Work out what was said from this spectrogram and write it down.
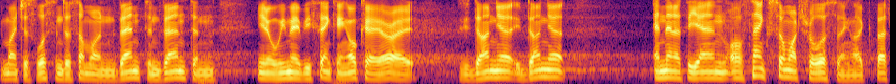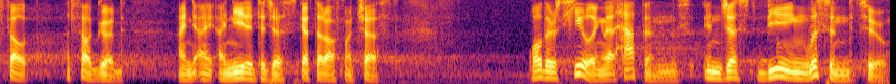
We might just listen to someone vent and vent, and you know, we may be thinking, okay, all right, is he done yet? He done yet? And then at the end, oh, thanks so much for listening. Like that felt that felt good. I, I, I needed to just get that off my chest. Well, there's healing that happens in just being listened to.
